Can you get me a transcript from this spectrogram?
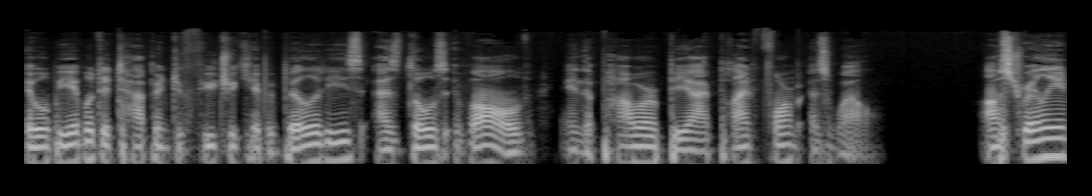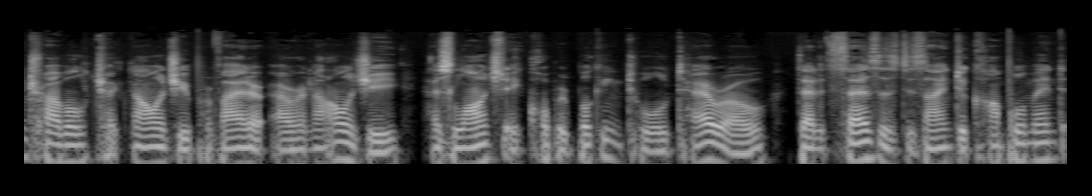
It will be able to tap into future capabilities as those evolve in the Power BI platform as well. Australian travel technology provider Aeronology has launched a corporate booking tool, Taro, that it says is designed to complement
